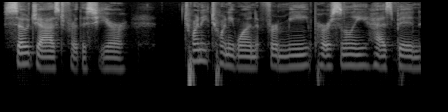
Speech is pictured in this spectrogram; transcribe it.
so jazzed for this year. 2021 for me personally has been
